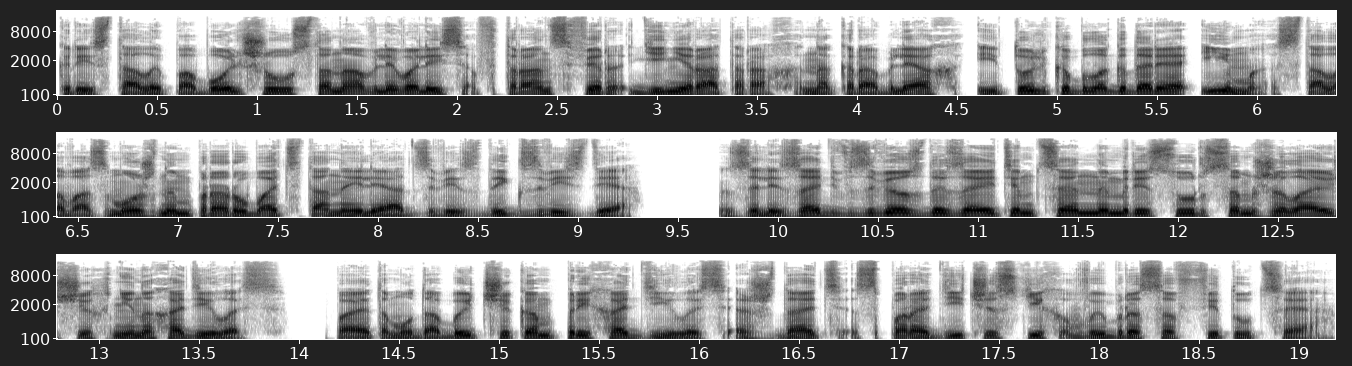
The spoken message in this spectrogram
Кристаллы побольше устанавливались в трансфер-генераторах на кораблях, и только благодаря им стало возможным прорубать тоннели от звезды к звезде. Залезать в звезды за этим ценным ресурсом желающих не находилось поэтому добытчикам приходилось ждать спорадических выбросов фитуция.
